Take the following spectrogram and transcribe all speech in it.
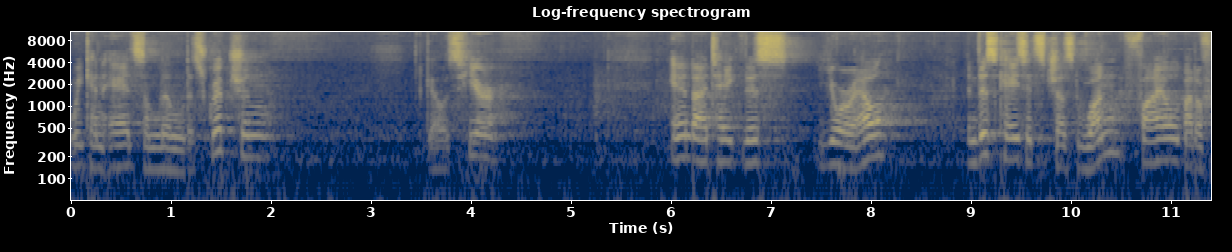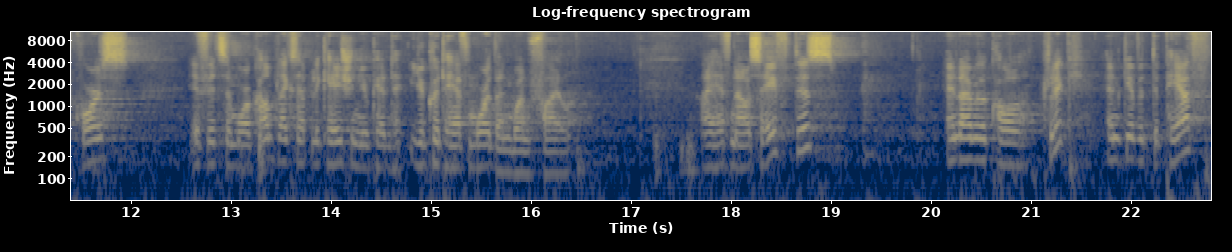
We can add some little description. Goes here. And I take this URL. In this case, it's just one file, but of course, if it's a more complex application, you could, you could have more than one file. I have now saved this, and I will call klik and give it the path.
